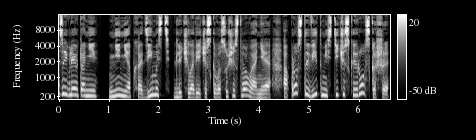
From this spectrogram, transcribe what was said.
заявляют они, не необходимость для человеческого существования, а просто вид мистической роскоши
